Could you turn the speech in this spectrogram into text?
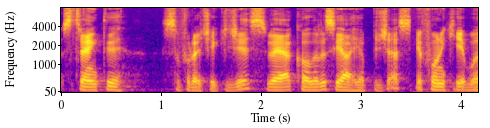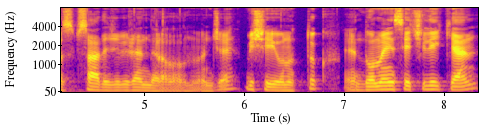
strength'i sıfıra çekeceğiz veya color'ı siyah yapacağız. F12'ye basıp sadece bir render alalım önce. Bir şeyi unuttuk. E, domain seçiliyken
